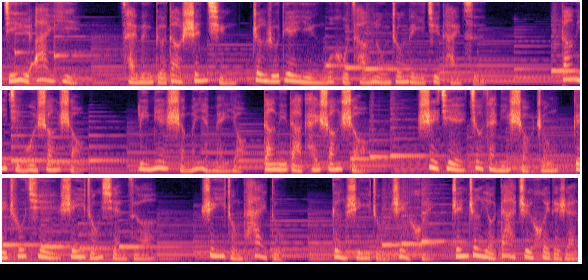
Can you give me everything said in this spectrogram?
给予爱意，才能得到深情。正如电影《卧虎藏龙》中的一句台词：“当你紧握双手，里面什么也没有；当你打开双手，世界就在你手中。”给出去是一种选择，是一种态度，更是一种智慧。真正有大智慧的人，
